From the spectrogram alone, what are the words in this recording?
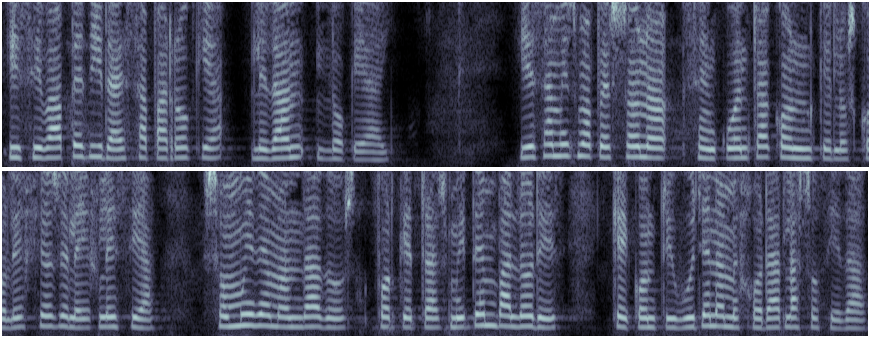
y si va a pedir a esa parroquia, le dan lo que hay. Y esa misma persona se encuentra con que los colegios de la Iglesia son muy demandados porque transmiten valores que contribuyen a mejorar la sociedad,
